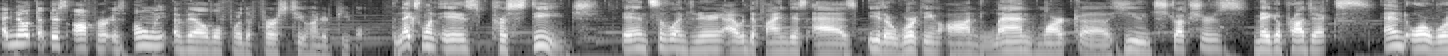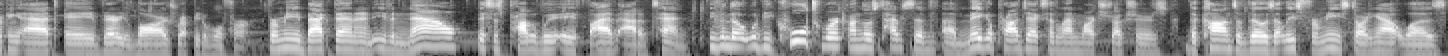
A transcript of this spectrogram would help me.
and note that this offer is only available for the first 200 people. The next one is Prestige. In civil engineering, I would define this as either working on landmark uh, huge structures, mega projects, and or working at a very large reputable firm. For me back then and even now, this is probably a 5 out of 10. Even though it would be cool to work on those types of uh, mega projects and landmark structures, the cons of those, at least for me starting out, was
